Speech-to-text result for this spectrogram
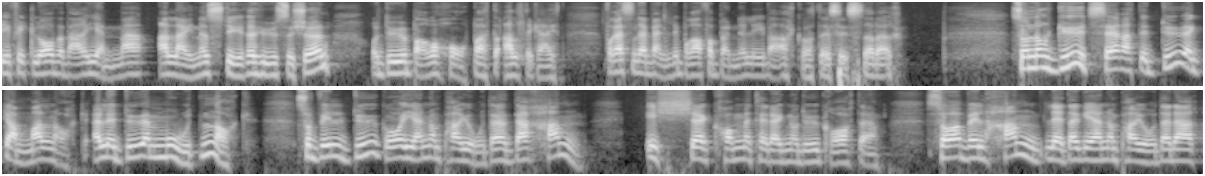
De fikk lov å være hjemme alene, styre huset sjøl, og du bare håper at alt er greit. Forresten, det er veldig bra for bønnelivet, akkurat det siste der. Så når Gud ser at du er gammel nok, eller du er moden nok, så vil du gå gjennom perioder der han ikke kommer til deg når du gråter, så vil han lede deg gjennom perioder der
